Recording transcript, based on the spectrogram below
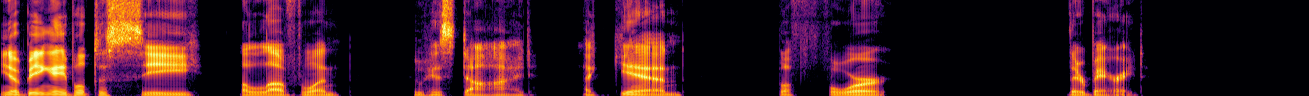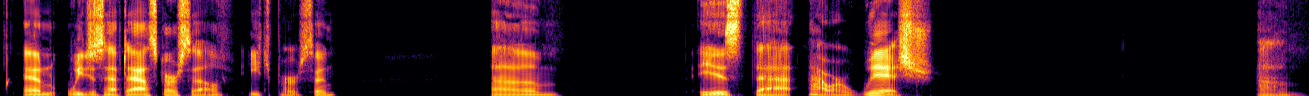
you know, being able to see a loved one who has died again before they're buried. And we just have to ask ourselves, each person, um, is that our wish? Um,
